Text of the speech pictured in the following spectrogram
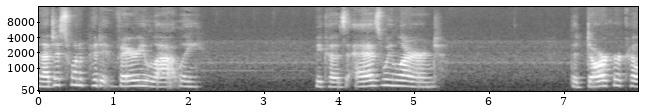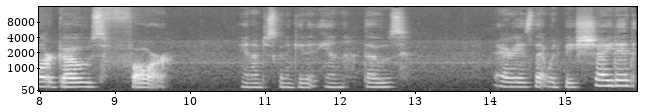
And I just want to put it very lightly because as we learned, the darker color goes far. And I'm just going to get it in those areas that would be shaded.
